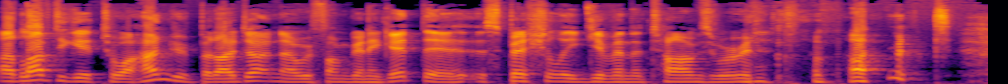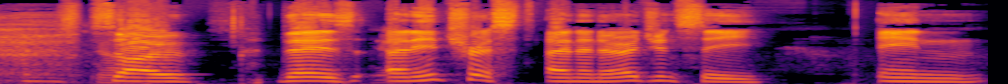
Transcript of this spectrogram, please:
I'd love to get to 100, but I don't know if I'm going to get there, especially given the times we're in at the moment. So there's an interest and an urgency in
